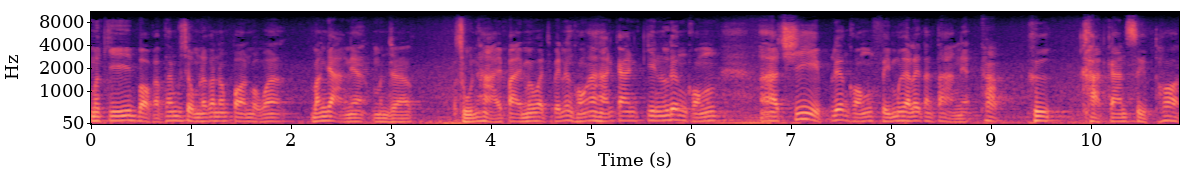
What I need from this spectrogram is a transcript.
เมื่อกี้บอกกับท่านผู้ชมแล้วก็น้องปอนบอกว่าบางอย่างเนี่ยมันจะสูญหายไปไม่ว่าจะเป็นเรื่องของอาหารการกินเรื่องของอาชีพ เรื่องของฝีมืออะไรต่างๆเนี่ยครับคือขาดการสืบทอด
